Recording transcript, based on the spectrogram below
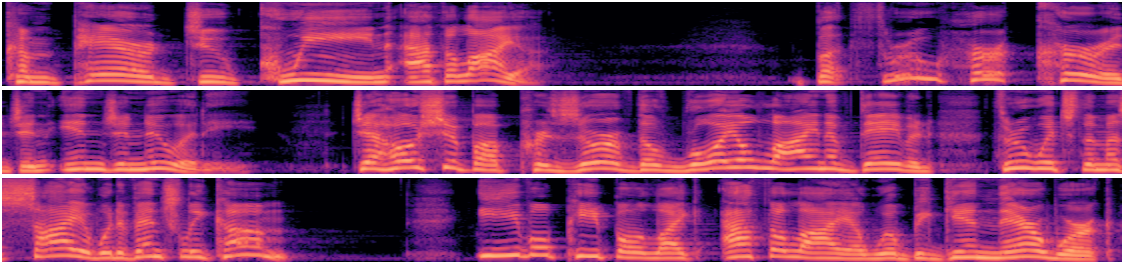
compared to Queen Athaliah. But through her courage and ingenuity, Jehosheba preserved the royal line of David through which the Messiah would eventually come. Evil people like Athaliah will begin their work,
